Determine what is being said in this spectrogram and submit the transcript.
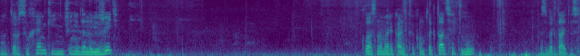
Мотор сухенький, нічого ніде не біжить. Класна американська комплектація, тому звертайтесь.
